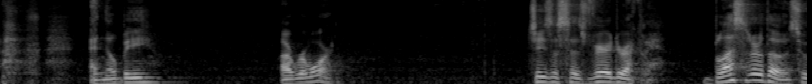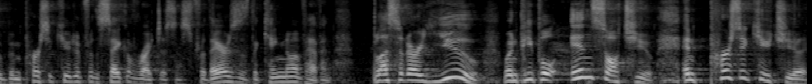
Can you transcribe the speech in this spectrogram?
And there'll be a reward. Jesus says very directly Blessed are those who have been persecuted for the sake of righteousness, for theirs is the kingdom of heaven. Blessed are you when people insult you and persecute you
